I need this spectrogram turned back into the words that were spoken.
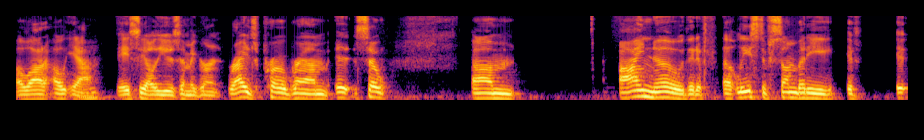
A lot. Of, oh yeah, ACLU's immigrant rights program. It, so, um, I know that if at least if somebody if if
